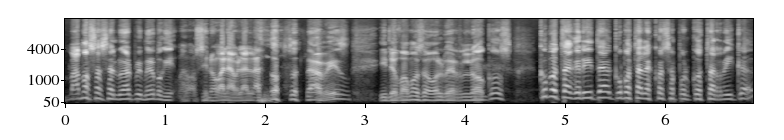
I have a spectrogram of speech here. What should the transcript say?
vamos a saludar primero porque oh, si no van a hablar las dos a la vez y nos vamos a volver locos. ¿Cómo está Greta? ¿Cómo están las cosas por Costa Rica?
